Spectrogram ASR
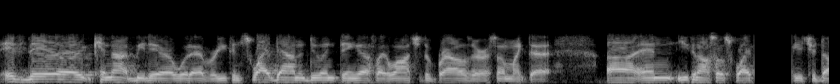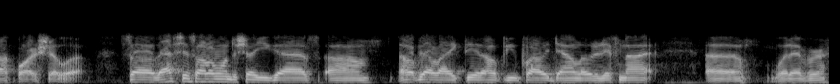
it's there or it cannot be there or whatever. You can swipe down and do anything else like launch the browser or something like that. Uh, and you can also swipe get your dock bar to show up. So that's just all I wanted to show you guys. Um, I hope y'all liked it. I hope you probably downloaded. If not, uh, whatever.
